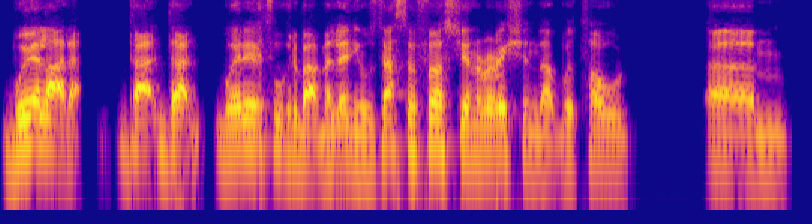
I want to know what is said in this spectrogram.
we're like that, that, that, where they're talking about millennials, that's the first generation that we're told, um,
